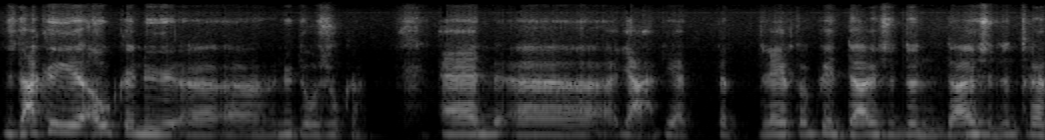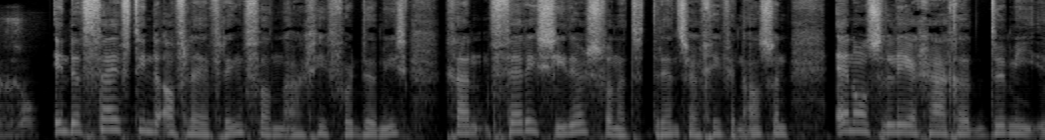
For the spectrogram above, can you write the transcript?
Dus daar kun je ook nu, nu doorzoeken. En uh, ja, ja, dat levert ook weer duizenden, duizenden treffers op. In de vijftiende aflevering van Archief voor Dummies gaan Ferry Sieders van het Drents Archief in Assen en onze leergrage dummy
